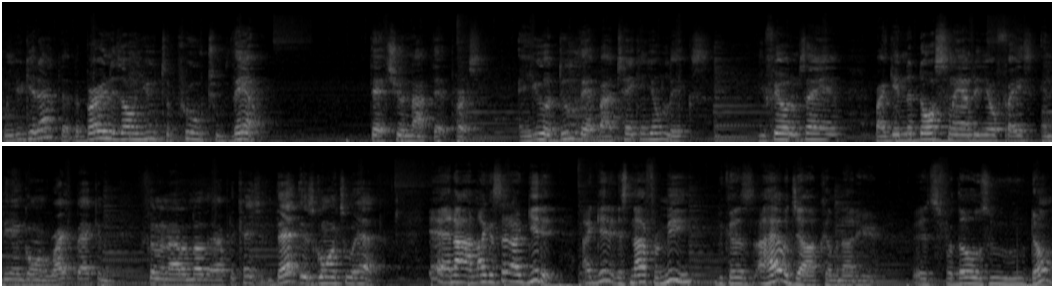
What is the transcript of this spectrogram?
When you get out there, the burden is on you to prove to them that you're not that person. And you'll do that by taking your licks. You feel what I'm saying? By getting the door slammed in your face and then going right back and filling out another application. That is going to happen. yeah, and I, like I said, I get it. I get it. It's not for me because I have a job coming out here. It's for those who don't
